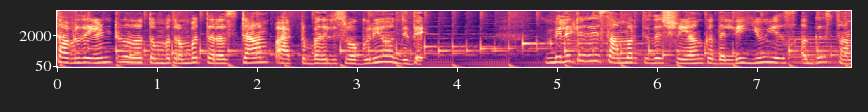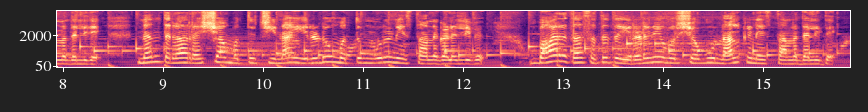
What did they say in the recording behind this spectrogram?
ಸಾವಿರದ ಎಂಟುನೂರ ತೊಂಬತ್ತೊಂಬತ್ತರ ಸ್ಟಾಂಪ್ ಆಕ್ಟ್ ಬದಲಿಸುವ ಗುರಿ ಹೊಂದಿದೆ. ಮಿಲಿಟರಿ ಸಾಮರ್ಥ್ಯದ ಶ್ರೇಯಾಂಕದಲ್ಲಿ ಯುಎಸ್ ಅಗ್ರಸ್ಥಾನದಲ್ಲಿದೆ ನಂತರ ರಷ್ಯಾ ಮತ್ತು ಚೀನಾ ಎರಡು ಮತ್ತು ಮೂರನೇ ಸ್ಥಾನಗಳಲ್ಲಿವೆ. ಭಾರತ ಸತತ ಎರಡನೇ ವರ್ಷವೂ ನಾಲ್ಕನೇ ಸ್ಥಾನದಲ್ಲಿದೆ.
